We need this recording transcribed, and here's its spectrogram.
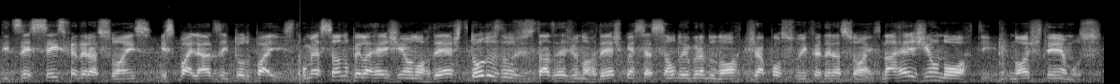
de 16 federações espalhadas em todo o país. Começando pela região Nordeste, todos os estados da região Nordeste, com exceção do Rio Grande do Norte, já possuem federações. Na região Norte, nós temos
